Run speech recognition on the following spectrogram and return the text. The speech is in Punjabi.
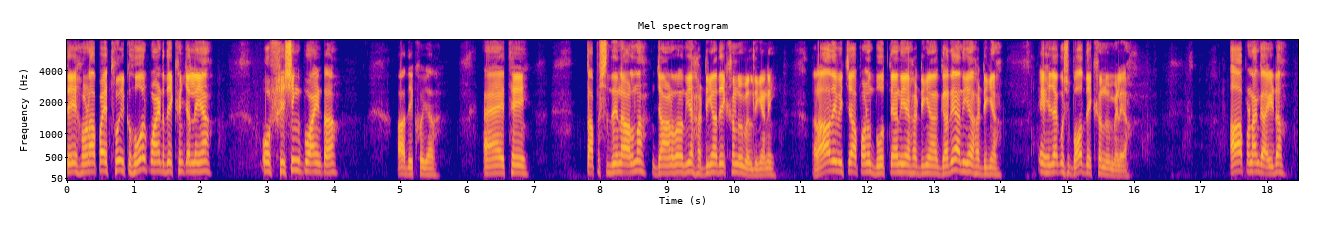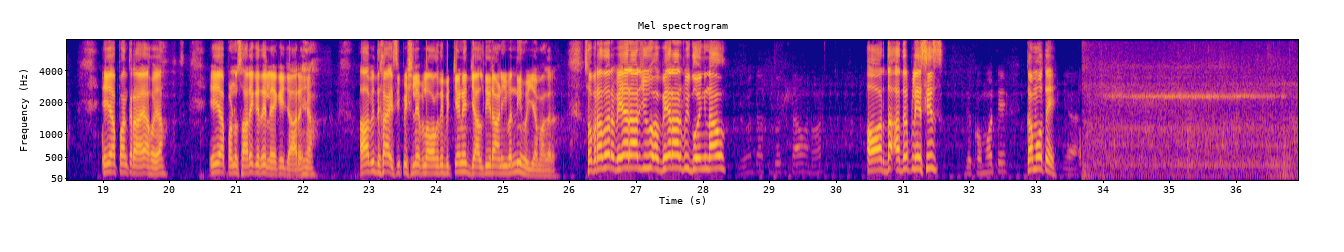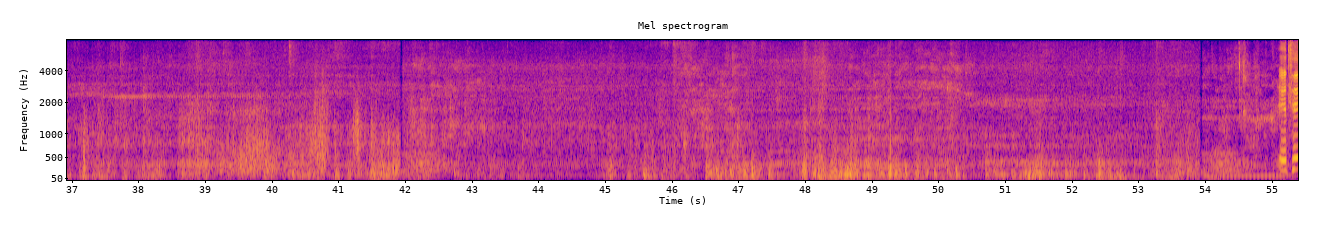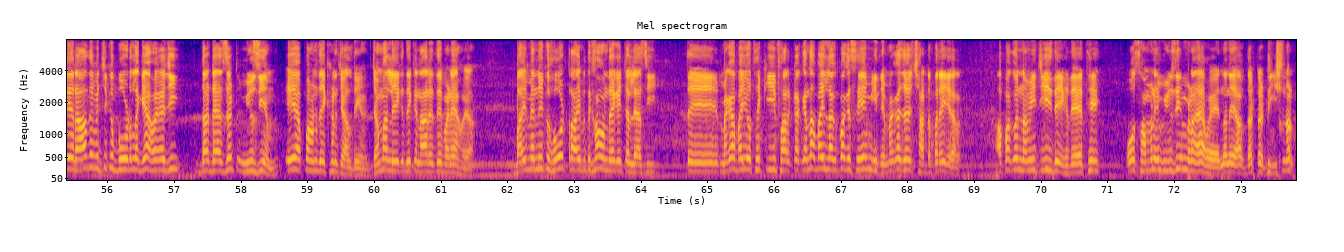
ਤੇ ਹੁਣ ਆਪਾਂ ਇੱਥੋਂ ਇੱਕ ਹੋਰ ਪੁਆਇੰਟ ਦੇਖਣ ਚੱਲੇ ਹਾਂ। ਉਹ ਫਿਸ਼ਿੰਗ ਪੁਆਇੰਟ ਆ। ਆ ਦੇਖੋ ਯਾਰ। ਐ ਇੱਥੇ ਤਪਸ਼ ਦੇ ਨਾਲ ਨਾ ਜਾਨਵਰਾਂ ਦੀਆਂ ਹੱਡੀਆਂ ਦੇਖਣ ਨੂੰ ਮਿਲਦੀਆਂ ਨੇ। ਰਾਹ ਦੇ ਵਿੱਚ ਆਪਾਂ ਨੂੰ ਬੋਤਿਆਂ ਦੀਆਂ ਹੱਡੀਆਂ, ਗਧਿਆਂ ਦੀਆਂ ਹੱਡੀਆਂ, ਇਹੋ ਜਿਹਾ ਕੁਝ ਬਹੁਤ ਦੇਖਣ ਨੂੰ ਮਿਲਿਆ। ਆ ਆਪਣਾ ਗਾਈਡ ਆ। ਇਹ ਆਪਾਂ ਕਰਾਇਆ ਹੋਇਆ। ਇਹ ਆਪਾਂ ਨੂੰ ਸਾਰੇ ਕਿਤੇ ਲੈ ਕੇ ਜਾ ਰਹੇ ਆ। ਆ ਵੀ ਦਿਖਾਈ ਸੀ ਪਿਛਲੇ ਵਲੌਗ ਦੇ ਵਿੱਚ ਇਹਨੇ ਜਲਦੀ ਰਾਣੀ ਬੰਨੀ ਹੋਈ ਆ ਮਗਰ। So brother where are you where are we going now or the other places the Komote? ਕਮੋਤੇ ਇੱਥੇ ਰਾਹ ਦੇ ਵਿੱਚ ਇੱਕ ਬੋਰਡ ਲੱਗਿਆ ਹੋਇਆ ਜੀ ਦਾ ਡੈਜ਼ਰਟ ਮਿਊਜ਼ੀਅਮ ਇਹ ਆਪਾਂ ਹੁਣ ਦੇਖਣ ਚੱਲਦੇ ਹਾਂ। ਜਮਾ ਲੇਕ ਦੇ ਕਿਨਾਰੇ ਤੇ ਬਣਿਆ ਹੋਇਆ। ਬਾਈ, ਮੈਨੂੰ ਇੱਕ ਹੋਰ ਟ੍ਰਾਈਬ ਦਿਖਾਉਣ ਲੈ ਕੇ ਚੱਲਿਆ ਸੀ। ਤੇ ਮੈਂ ਕਿਹਾ, ਬਾਈ, ਉੱਥੇ ਕੀ ਫ਼ਰਕ ਆ? ਕਹਿੰਦਾ, ਬਾਈ, ਲਗਭਗ ਸੇਮ ਹੀ ਨੇ। ਮੈਂ ਕਿਹਾ, ਜੇ ਛੱਡ ਪਰੇ ਯਾਰ। ਆਪਾਂ ਕੋਈ ਨਵੀਂ ਚੀਜ਼ ਦੇਖਦੇ ਆ ਇੱਥੇ। ਉਹ ਸਾਹਮਣੇ ਮਿਊਜ਼ੀਅਮ ਬਣਾਇਆ ਹੋਇਆ ਇਹਨਾਂ ਨੇ ਆਪਦਾ ਟ੍ਰੈਡੀਸ਼ਨਲ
